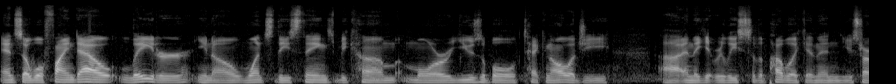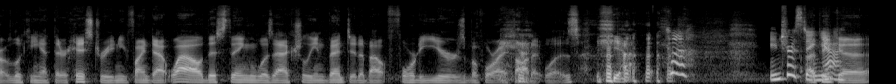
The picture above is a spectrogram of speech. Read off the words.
And so we'll find out later, you know, once these things become more usable technology uh, and they get released to the public, and then you start looking at their history, and you find out, wow, this thing was actually invented about 40 years before I thought it was. Yeah. Interesting, I think yeah.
